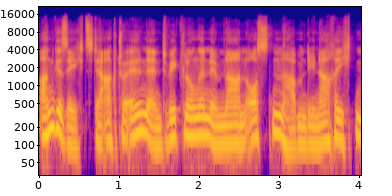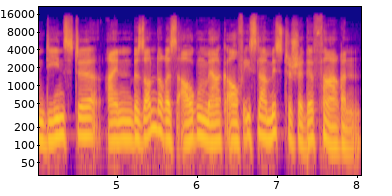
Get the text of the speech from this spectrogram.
Angesichts der aktuellen Entwicklungen im Nahen Osten haben die Nachrichtendienste ein besonderes Augenmerk auf islamistische Gefahren.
